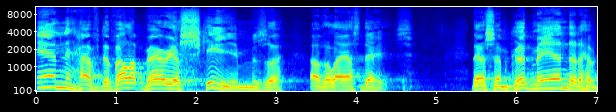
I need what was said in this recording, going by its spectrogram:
Men have developed various schemes uh, of the last days. There's some good men that have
